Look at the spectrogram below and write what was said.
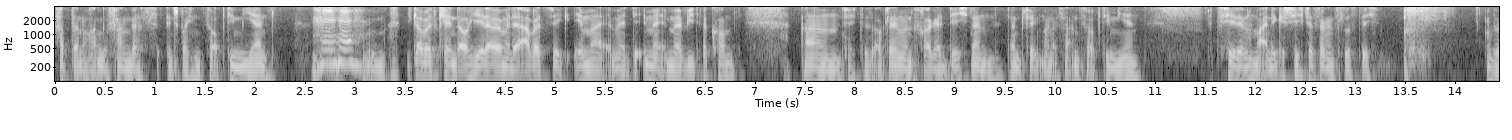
habe dann auch angefangen, das entsprechend zu optimieren. ich glaube, es kennt auch jeder, wenn man der Arbeitsweg immer, immer, immer, immer wieder kommt. Ähm, vielleicht ist auch gleich mal eine Frage an dich, dann, dann fängt man das an zu optimieren. Ich erzähle dir nochmal eine Geschichte, das war ganz lustig. Also,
